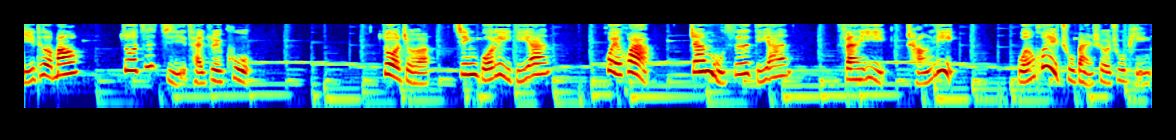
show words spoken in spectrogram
皮特猫，做自己才最酷。作者：金伯利·迪安，绘画：詹姆斯·迪安，翻译：常丽，文汇出版社出品。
